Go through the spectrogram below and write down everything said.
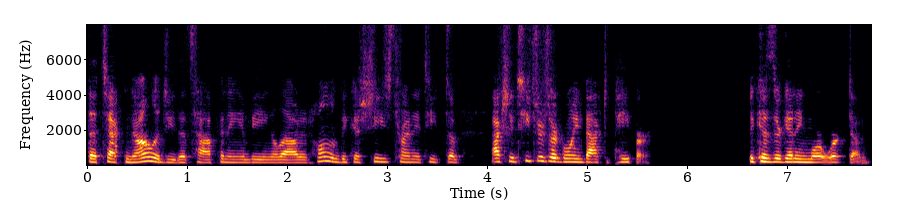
the technology that's happening and being allowed at home because she's trying to teach them. Actually teachers are going back to paper because they're getting more work done.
